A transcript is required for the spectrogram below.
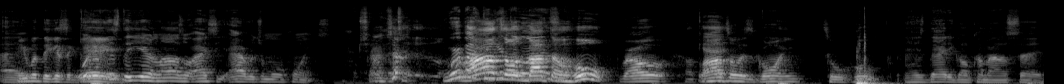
Hey, people think it's a What if game. this the year Lonzo actually average more points? Trying to Tell- t- We're about to Lonzo's the about to Lonzo. hoop, bro. Okay. Lonzo is going to hoop. And his daddy gonna come out and say,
